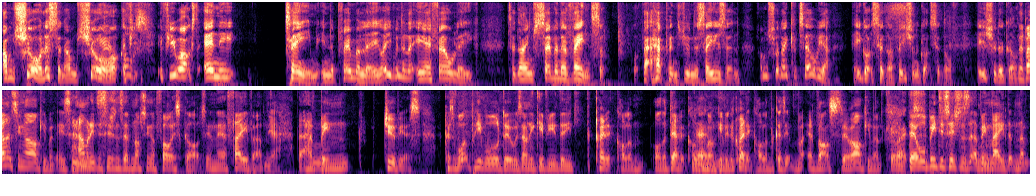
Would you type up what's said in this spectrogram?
am sure, listen, I'm sure Yeah, of if, you, if you asked any team in the Premier League or even in the EFL League to name seven events that happened during the season, I'm sure they could tell you. He got sent off. He shouldn't have got sent off. He should have gone. The balancing argument is how hmm. many decisions have Nottingham Forest got in their favour Yeah. that have hmm. been dubious? Because what people will do is only give you the credit column or the debit column. Yeah. They won't give you the credit column because it advances their argument. Correct. There will be decisions that have been mm. made that N-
